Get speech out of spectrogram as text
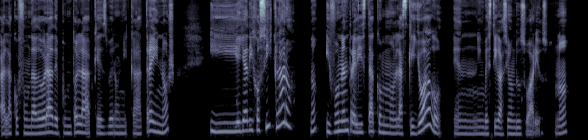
a la cofundadora de Punto Lab, que es Verónica Trainor, y ella dijo, sí, claro, ¿no? Y fue una entrevista como las que yo hago en investigación de usuarios, ¿no?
